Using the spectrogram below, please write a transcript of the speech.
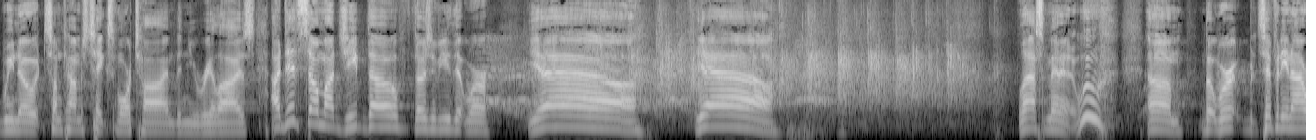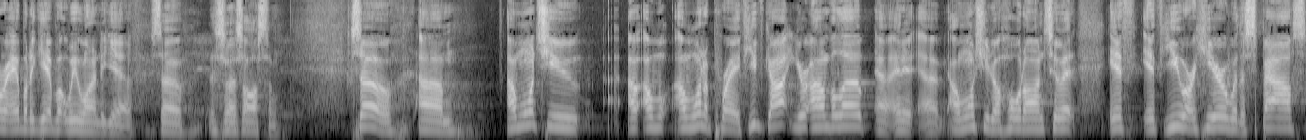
we know it sometimes takes more time than you realize. I did sell my Jeep though, those of you that were, yeah, yeah. Last minute, woo. Um, but we're, Tiffany and I were able to give what we wanted to give. So this was awesome. So um, I want you, I, I, I, want to pray. If you've got your envelope, uh, and it, uh, I want you to hold on to it. If if you are here with a spouse,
